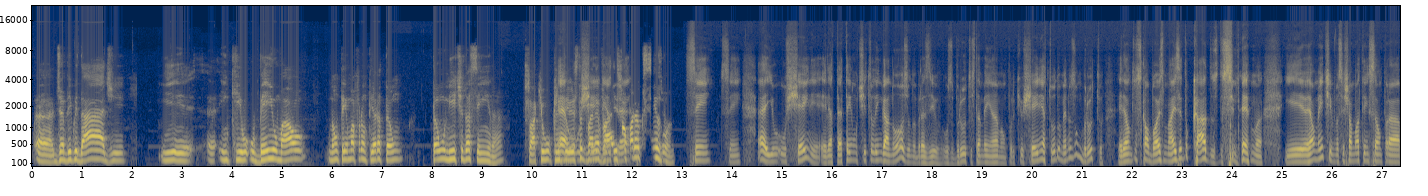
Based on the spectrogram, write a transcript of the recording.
uh, de ambiguidade e em que o bem e o mal não tem uma fronteira tão, tão nítida assim, né? Só que o Clint é, Eastwood vai levar até... isso ao paroxismo. Sim, Sim. É, e o, o, Shane, ele até tem um título enganoso no Brasil. Os brutos também amam, porque o Shane é tudo menos um bruto. Ele é um dos cowboys mais educados do cinema. E realmente você chamou atenção para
